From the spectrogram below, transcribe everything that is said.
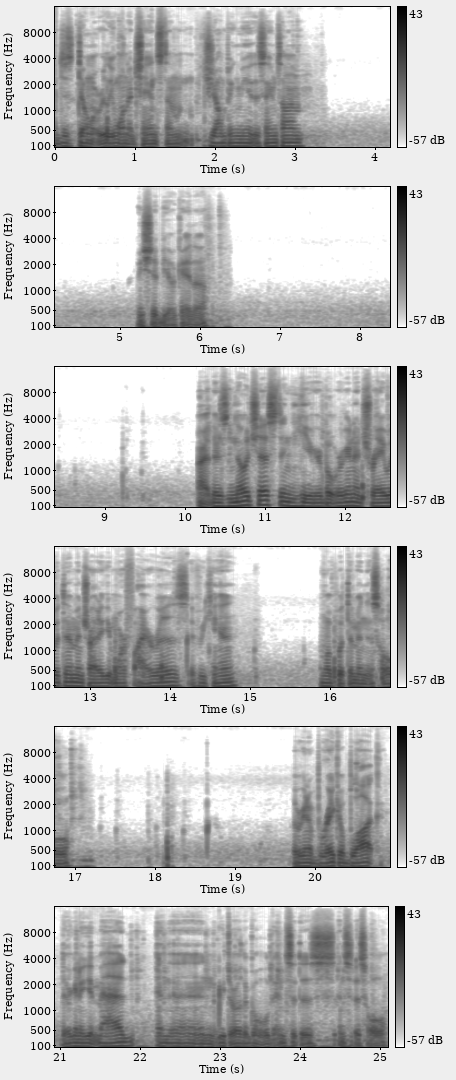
I just don't really want to chance them jumping me at the same time. We should be okay though. Alright, there's no chest in here, but we're gonna trade with them and try to get more fire res if we can. I'm gonna put them in this hole. We're gonna break a block. They're gonna get mad, and then we throw the gold into this into this hole.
